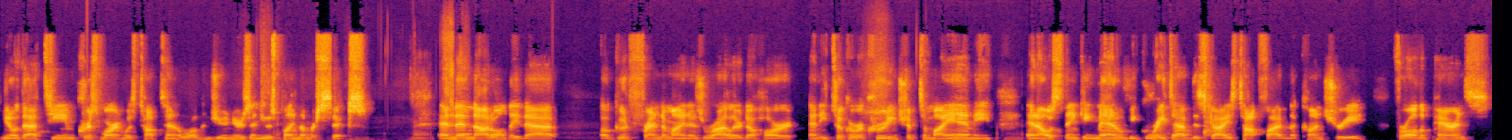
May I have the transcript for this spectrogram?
you know, that team, Chris Martin was top 10 in the world in juniors and he was playing number six. And then not only that, a good friend of mine is Ryler DeHart, and he took a recruiting trip to Miami. And I was thinking, man, it would be great to have this guy. He's top five in the country for all the parents,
